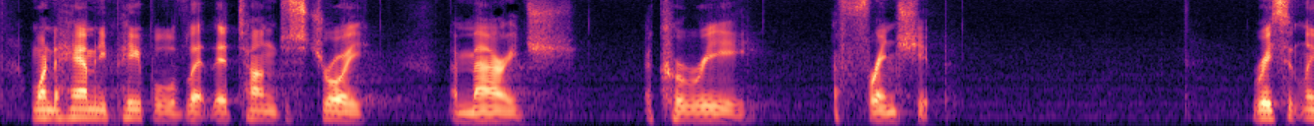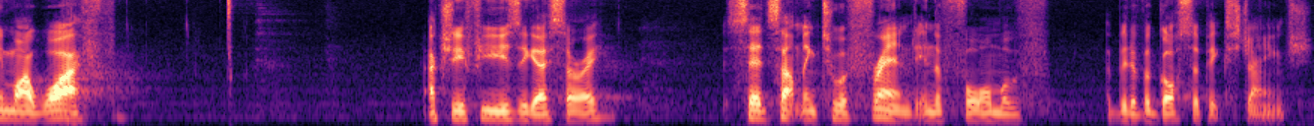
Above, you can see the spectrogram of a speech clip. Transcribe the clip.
I wonder how many people have let their tongue destroy a marriage, a career, a friendship recently my wife, actually a few years ago, sorry, said something to a friend in the form of a bit of a gossip exchange.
